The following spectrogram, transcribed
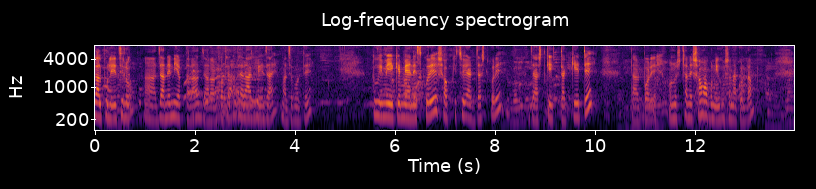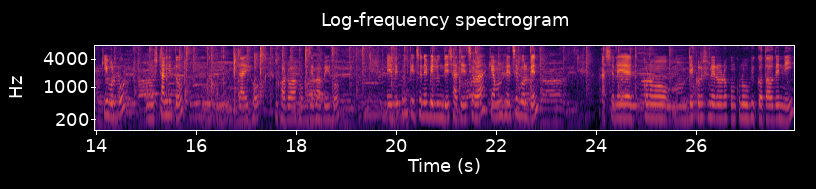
গাল ফুলিয়েছিল। আহ, জানেনই আপনারা যারার কথায় কথায় রাগ হয়ে যায় মাঝে মধ্যে। দুই মেয়েকে ম্যানেজ করে সব কিছু অ্যাডজাস্ট করে জাস্ট কেকটা কেটে তারপরে অনুষ্ঠানের সমাপনী ঘোষণা করলাম। কি বলব? অনুষ্ঠানই তো। যাই হোক, ঘরোয়া হোক, যেভাবেই হোক। এই দেখুন, পিছনে বেলুন দিয়ে সাজিয়েছে ওরা। কেমন হয়েছে বলবেন? আসলে কোনো ডেকোরেশনের ওরকম কোনো অভিজ্ঞতা ওদের নেই।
